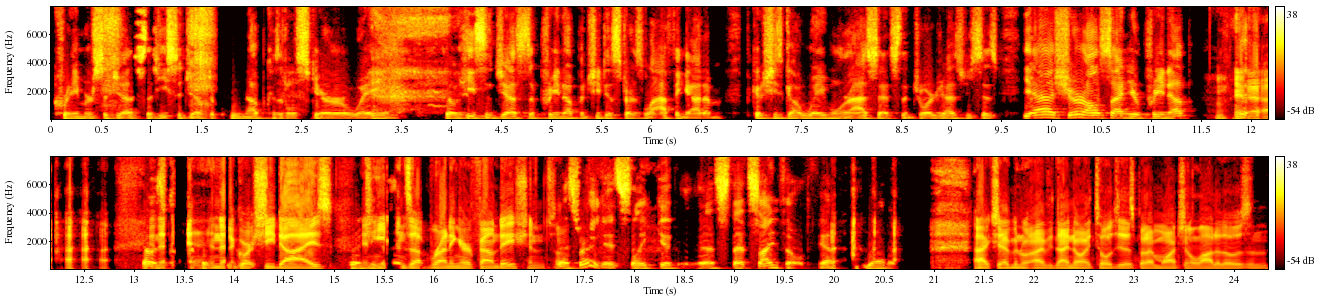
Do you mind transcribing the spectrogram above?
Kramer suggests that he suggest a prenup because it'll scare her away. And so he suggests a prenup, and she just starts laughing at him because she's got way more assets than George has. She says, "Yeah, sure, I'll sign your prenup." and, That then, and then of course she dies, and she- he ends up running her foundation. So that's right. It's like it, that's that's Seinfeld. Yeah. you got it. actually, I've been I've, I know I told you this, but I'm watching a lot of those, and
